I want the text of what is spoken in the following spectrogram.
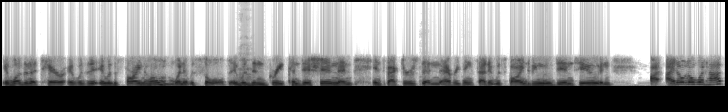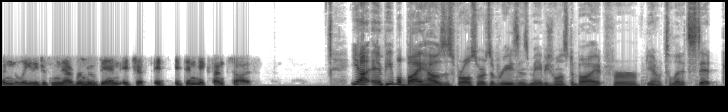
it wasn't a ter- it was a, it was a fine home when it was sold. It mm-hmm. was in great condition and inspectors and everything said it was fine to be moved into and I, I don't know what happened. The lady just never moved in. It just it, it didn't make sense to us yeah, and people buy houses for all sorts of reasons. Maybe she wants to buy it for, you know, to let it sit,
